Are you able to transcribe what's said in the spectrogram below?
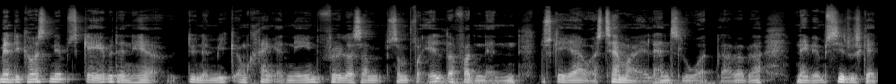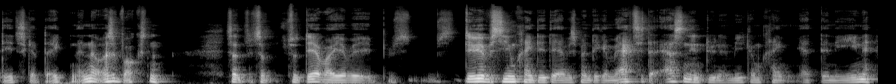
Men det kan også nemt skabe den her dynamik omkring, at den ene føler sig som forældre for den anden. Nu skal jeg jo også tage mig af alle hans lort, bla bla bla. Nej, hvem siger, du skal have det? Det skal da ikke. Den anden er også voksen. Så, så, så der var jeg vil, det jeg vil sige omkring det, det er, hvis man lægger mærke til, at der er sådan en dynamik omkring, at den ene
